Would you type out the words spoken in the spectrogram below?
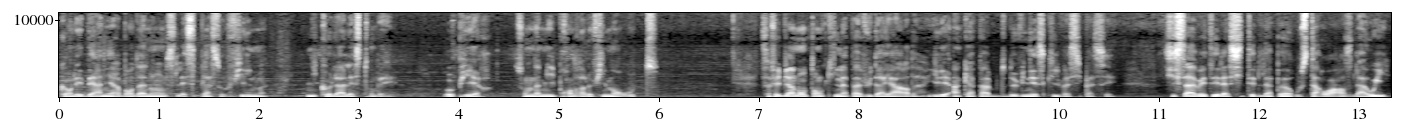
Quand les dernières bandes annonces laissent place au film, Nicolas laisse tomber. Au pire, son ami prendra le film en route. Ça fait bien longtemps qu'il n'a pas vu Die Hard, il est incapable de deviner ce qu'il va s'y passer. Si ça avait été la Cité de la Peur ou Star Wars, là oui,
